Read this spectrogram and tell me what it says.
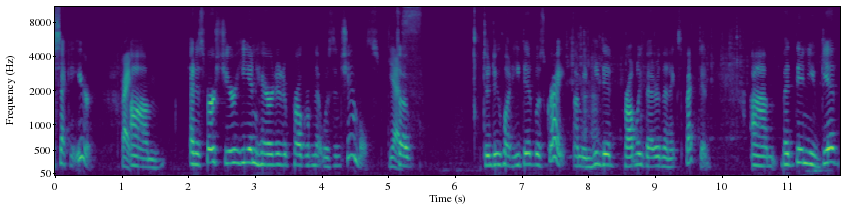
second year. right Um, and his first year, he inherited a program that was in shambles. yes So to do what he did was great. I mean, he Uh-huh. did probably better than expected. Um, but then you get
